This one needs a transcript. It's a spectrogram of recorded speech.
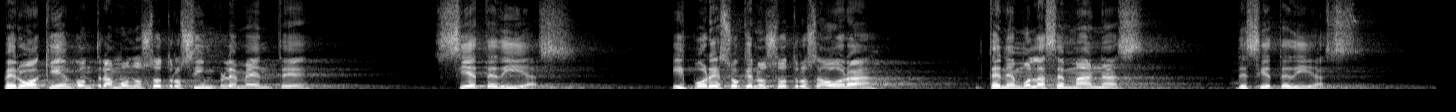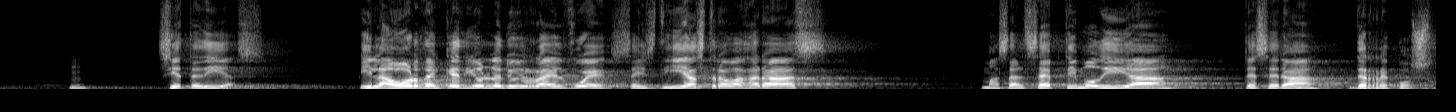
Pero aquí encontramos nosotros simplemente siete días. Y por eso que nosotros ahora tenemos las semanas de siete días. Siete días. Y la orden que Dios le dio a Israel fue, seis días trabajarás, mas al séptimo día te será de reposo.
